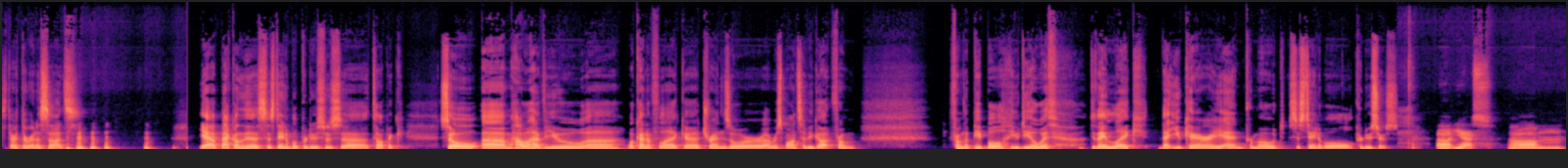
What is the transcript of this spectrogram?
Start the renaissance. yeah, back on the sustainable producers uh, topic. So, um, how have you? Uh, what kind of like uh, trends or uh, response have you got from from the people you deal with? Do they like that you carry and promote sustainable producers? Uh, yes. Um,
